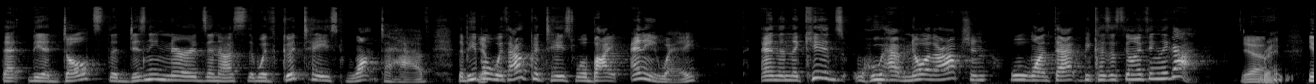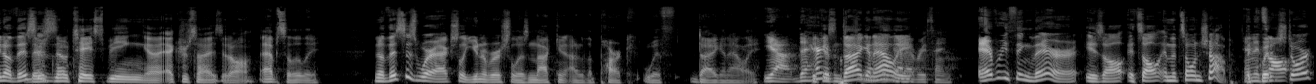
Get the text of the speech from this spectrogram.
that the adults, the Disney nerds in us that with good taste want to have, the people Yep. without good taste will buy anyway, and then the kids who have no other option will want that because it's the only thing they got. Yeah. Right. You know, this There's is no taste being uh, exercised at all. absolutely. You know, this is where actually Universal is knocking it out of the park with Diagon Alley. Yeah, the Harry Because in Potter- Diagon yeah, they got Alley- everything. Everything there is all it's all in its own shop. The And it's Quidditch all- store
